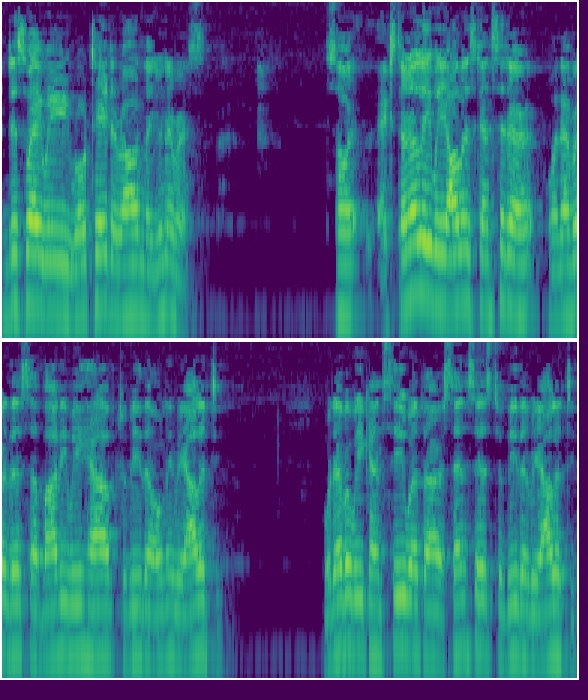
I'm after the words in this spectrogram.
In this way we rotate around the universe. So externally we always consider whatever this uh, body we have to be the only reality whatever we can see with our senses to be the reality.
